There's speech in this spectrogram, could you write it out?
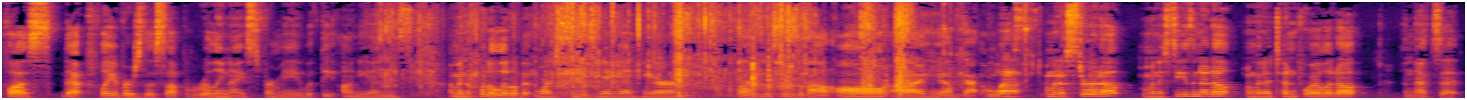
Plus, that flavors this up really nice for me with the onions. I'm going to put a little bit more seasoning in here, but this is about all I have got left. I'm going to stir it up. I'm going to season it up. I'm going to tinfoil it up, and that's it.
